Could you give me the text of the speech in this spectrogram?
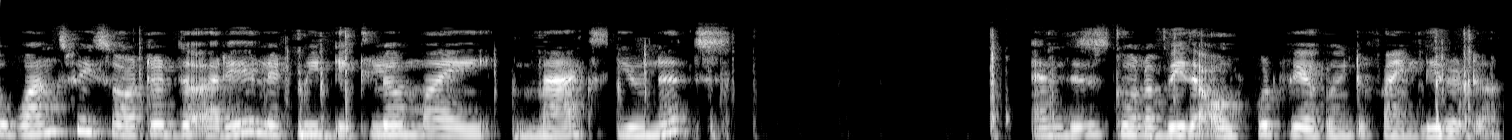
So once we sorted the array, let me declare my max units. And this is going to be the output we are going to finally return.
